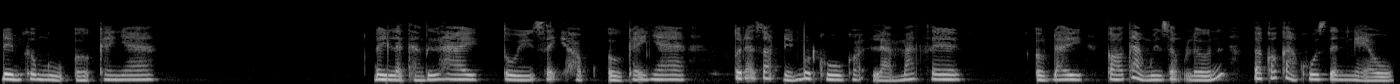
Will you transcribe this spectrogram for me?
Đêm không ngủ ở Kenya Đây là tháng thứ hai tôi dạy học ở Kenya Tôi đã dọn đến một khu gọi là Mathe ở đây có thảo nguyên rộng lớn và có cả khu dân nghèo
